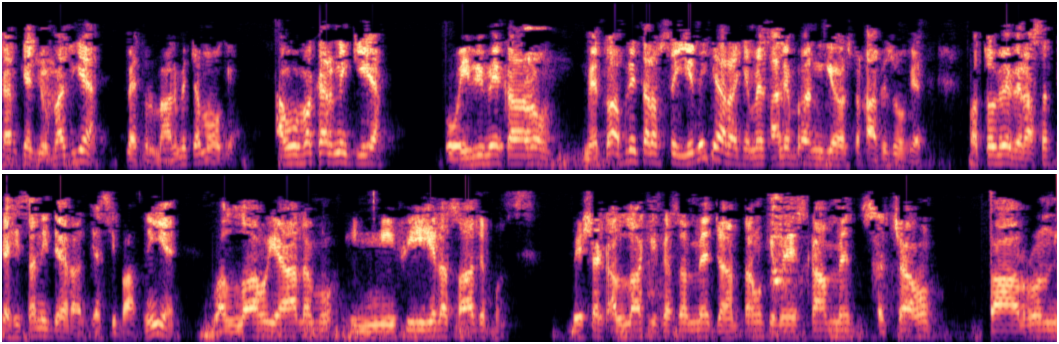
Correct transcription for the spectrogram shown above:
کر کے جو بچ گیا، بیت المال میں جمع ہو گیا۔ ابو بکر نے کیا۔ وہی بھی میں کر رہا ہوں۔ میں تو اپنی طرف سے یہ نہیں کہہ رہا کہ میں طالب بن گیا اس پہ قابض ہو گیا۔ اور تو میں وراثت کا حصہ نہیں دے رہا، ایسی بات نہیں ہے۔ واللہ یعلم انی فیہ لصادق۔ بے شک اللہ کی قسم میں جانتا ہوں کہ میں اس کام میں سچا ہوں۔ بارن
